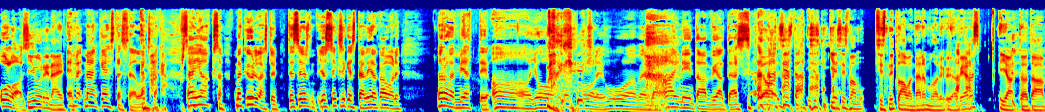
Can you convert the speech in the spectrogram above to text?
ulos. Juuri näin. En, mä, mä en kestä sellaista. En mäkään. mä en jaksa. Mä kyllästyn. Tietysti, jos, jos seksi kestää liian kauan, niin Mä ruven miettimään, aa joo, mitä mulla oli huomenna? Ai niin, tää on vielä tässä. Joo, siis, tää, siis, ja siis, mä, siis nyt lauantaina mulla oli yövieras. Ja tota,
